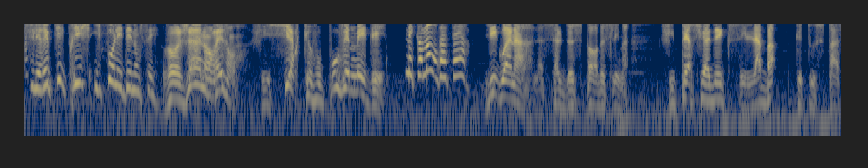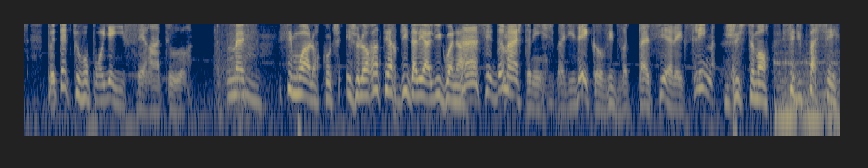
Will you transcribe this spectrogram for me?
Si les reptiles trichent, il faut les dénoncer. Vos jeunes ont raison. Je suis sûr que vous pouvez m'aider. Mais comment on va faire? L'Iguana, la salle de sport de Slim. Je suis persuadé que c'est là-bas que tout se passe. Peut-être que vous pourriez y faire un tour. Mess, c'est moi leur coach et je leur interdis d'aller à l'Iguana. Ah, c'est dommage, Tony. Je me disais qu'au vu de votre passé avec Slim... Justement, c'est du passé.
